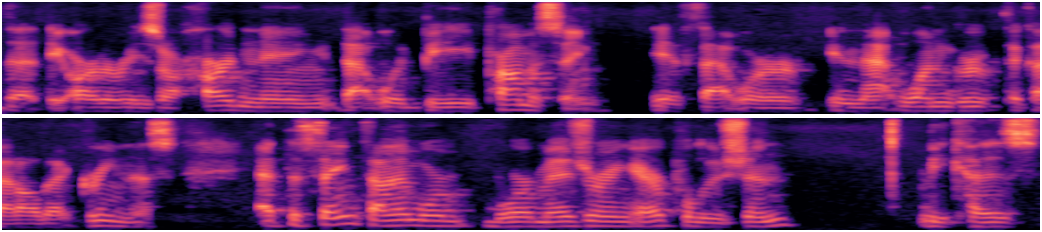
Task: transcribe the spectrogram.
that the arteries are hardening, that would be promising if that were in that one group that got all that greenness. At the same time, we're, we're measuring air pollution because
